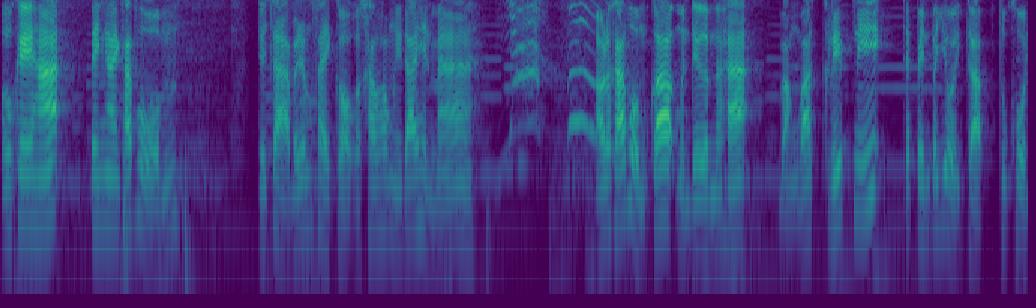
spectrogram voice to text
โอเคฮะ เป็นไงครับผมเดี๋ยวจ่าไม่ต้องใส่กราะก็เข้าห้องนี้ได้เห็นไหมเอาละครับผมก็เหมือนเดิมนะฮะหวังว่าคลิปนี้จะเป็นประโยชน์กับทุกคน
